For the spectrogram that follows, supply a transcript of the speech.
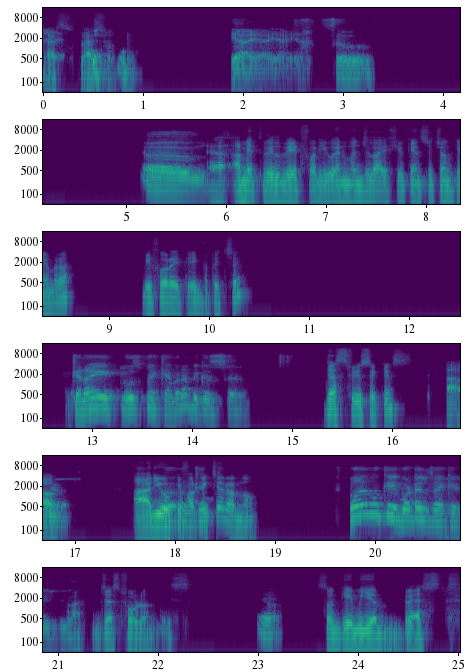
that's that's okay yeah, yeah, yeah, yeah. So, um, Uh, Amit will wait for you and Manjula if you can switch on camera before I take the picture. can I close my camera because uh, Just few seconds. Uh, Yeah. Are you Uh, okay for picture or no? no, I'm okay. What else I can? do? Uh, just hold on this. Yeah. So give me your best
